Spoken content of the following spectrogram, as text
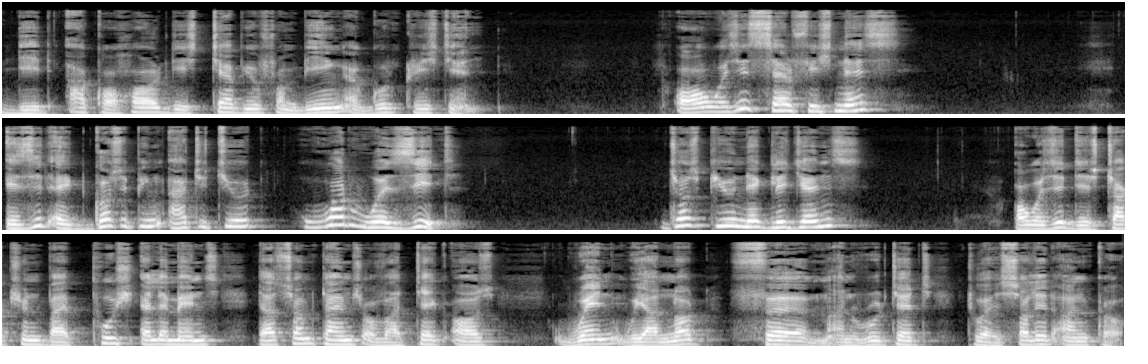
Did alcohol disturb you from being a good Christian? Or was it selfishness? Is it a gossiping attitude? What was it? Just pure negligence? Or was it distraction by push elements that sometimes overtake us when we are not firm and rooted to a solid anchor?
